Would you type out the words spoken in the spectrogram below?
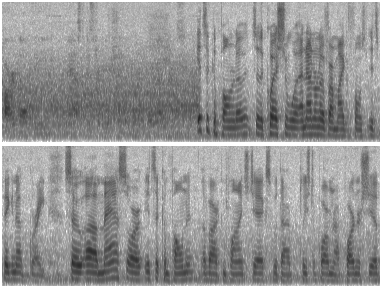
part of the mask distribution door to door efforts? It's a component of it. So the question was, and I don't know if our microphones, it's picking up. Great. So uh, masks are, it's a component of our compliance checks with our police department, our partnership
